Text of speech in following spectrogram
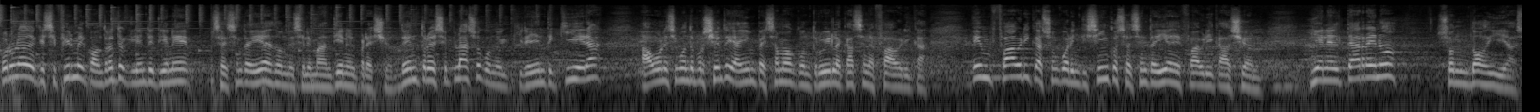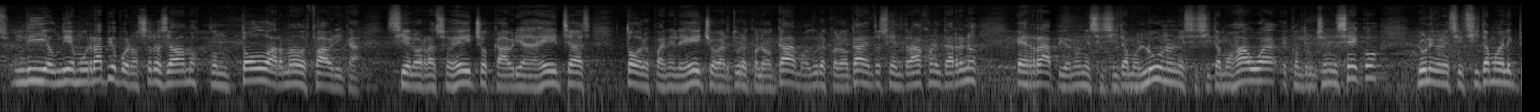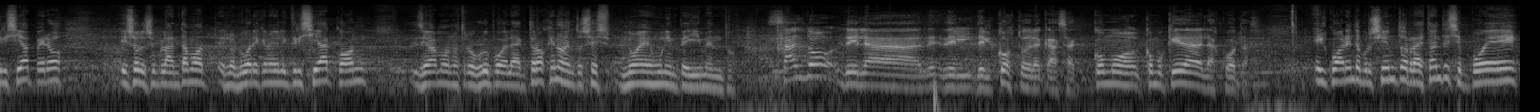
Por un lado, de que se firme el contrato, el cliente tiene 60 días donde se le mantiene el precio. Dentro de ese plazo, cuando el cliente quiera, abone el 50% y ahí empezamos a construir la casa en la fábrica. En fábrica son 45, 60 días de fabricación. Y en el terreno son dos días. Un día, un día es muy rápido, pues nosotros ya vamos con todo armado de fábrica. Cielos rasos hechos, cabriadas hechas, todos los paneles hechos, aberturas colocadas, molduras colocadas. Entonces el trabajo en el terreno es rápido, no necesitamos luz, no necesitamos agua, es construcción en seco. Lo único que necesitamos es electricidad, pero eso lo suplantamos en los lugares que no hay electricidad con, llevamos nuestro grupo de electrógenos, entonces no es un impedimento. Saldo de la, del, costo de la casa, ¿cómo, cómo quedan las cuotas? El 40% restante se puede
